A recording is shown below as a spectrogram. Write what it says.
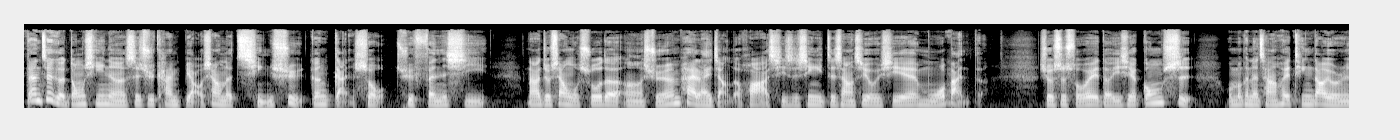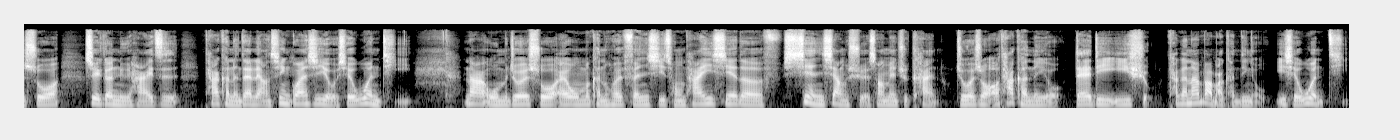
但这个东西呢，是去看表象的情绪跟感受去分析。那就像我说的，呃，学院派来讲的话，其实心理智商是有一些模板的，就是所谓的一些公式。我们可能常会听到有人说，这个女孩子她可能在两性关系有些问题，那我们就会说，哎，我们可能会分析从她一些的现象学上面去看，就会说，哦，她可能有 daddy issue，她跟她爸爸肯定有一些问题，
